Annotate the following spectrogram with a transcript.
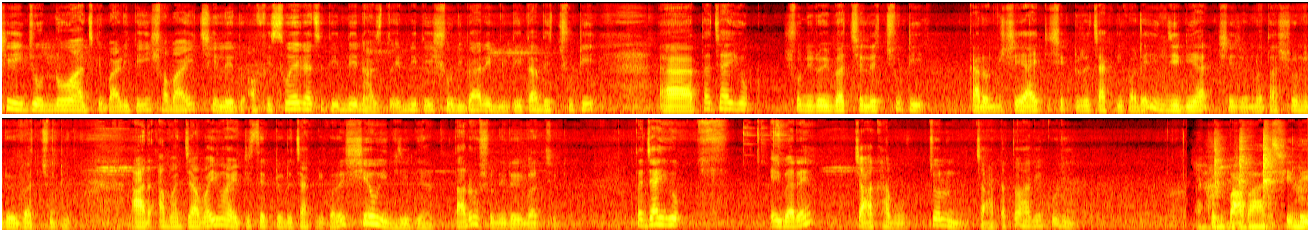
সেই জন্য আজকে বাড়িতেই সবাই ছেলের অফিস হয়ে গেছে তিন দিন। আজ এমনিতেই শনিবার, এমনিতেই তাদের ছুটি। তা যাই হোক, শনি, রবিবার ছেলের ছুটি, কারণ সে আইটি সেক্টরে চাকরি করে ইঞ্জিনিয়ার সেই জন্য তার শনি, রবিবার ছুটি। আর আমার জামাইও আইটি সেক্টরে চাকরি করে, সেও ইঞ্জিনিয়ার তারও শনি, রবিবার ছুটি। তা যাই হোক, এইবারে চা খাব। চলুন, চাটা তো আগে করি। এখন বাবা, ছেলে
